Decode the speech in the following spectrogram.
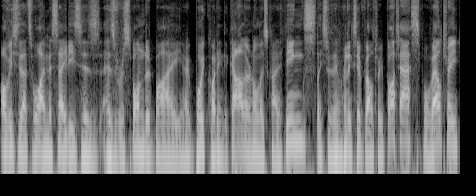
Obviously, that's why Mercedes has has responded by you know boycotting the gala and all those kind of things. At least with everyone except Valtteri Bottas, poor Valtteri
